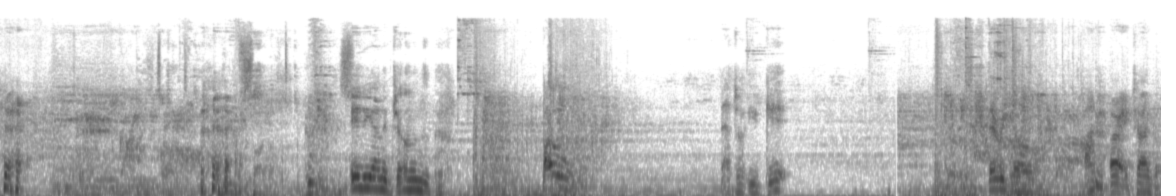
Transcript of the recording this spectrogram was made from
Indiana Jones. Boom. That's what you get. There we go. Alright, triangle.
